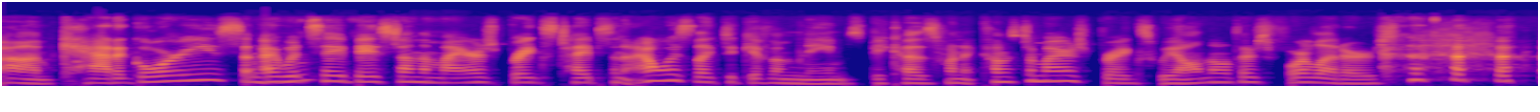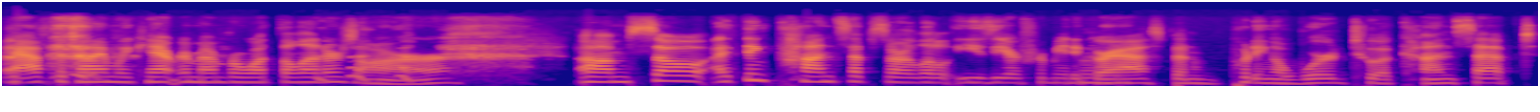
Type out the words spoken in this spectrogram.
um, categories, mm-hmm. I would mm-hmm. say, based on the Myers Briggs types. And I always like to give them names because when it comes to Myers Briggs, we all know there's four letters. Half the time we can't remember what the letters are. Um, so I think concepts are a little easier for me to mm. grasp and putting a word to a concept.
